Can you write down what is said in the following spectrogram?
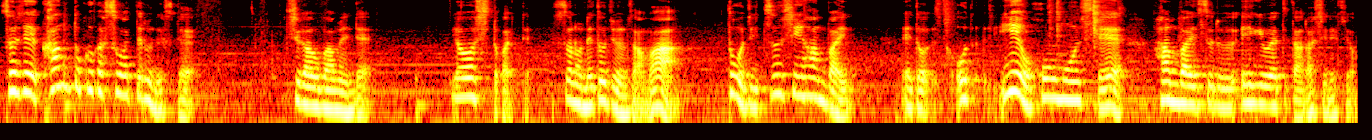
それで監督が座ってるんですって。違う場面で「よし」とか言って。そのネトジュンさんは当時通信販売、えっと、家を訪問して販売する営業をやってたらしいんですよ。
